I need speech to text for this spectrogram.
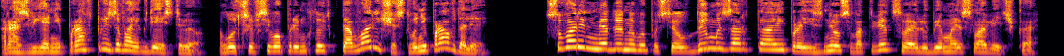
Разве я не прав, призывая к действию? Лучше всего примкнуть к товариществу, не правда ли?» Суварин медленно выпустил дым изо рта и произнес в ответ свое любимое словечко.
